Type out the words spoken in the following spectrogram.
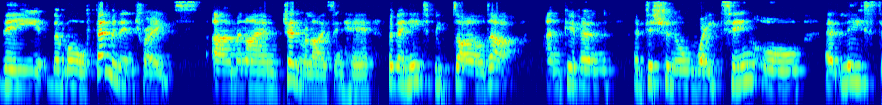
the the more feminine traits, um, and I am generalising here, but they need to be dialed up and given additional weighting or at least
